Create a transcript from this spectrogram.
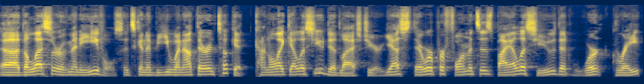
uh, the lesser of many evils. It's going to be you went out there and took it, kind of like LSU did last year. Yes, there were performances by LSU that weren't great,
